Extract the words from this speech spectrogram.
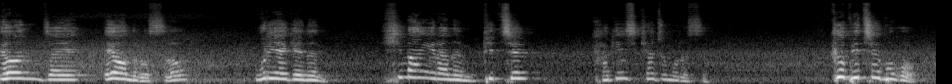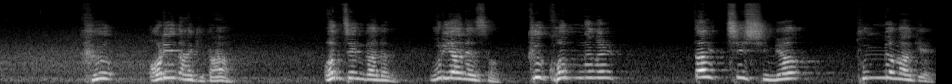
애언자의 애언으로서 우리에게는 희망이라는 빛을 각인시켜 줌으로써 그 빛을 보고 그 어린 아기가 언젠가는 우리 안에서 그 권능을 떨치시며 분명하게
